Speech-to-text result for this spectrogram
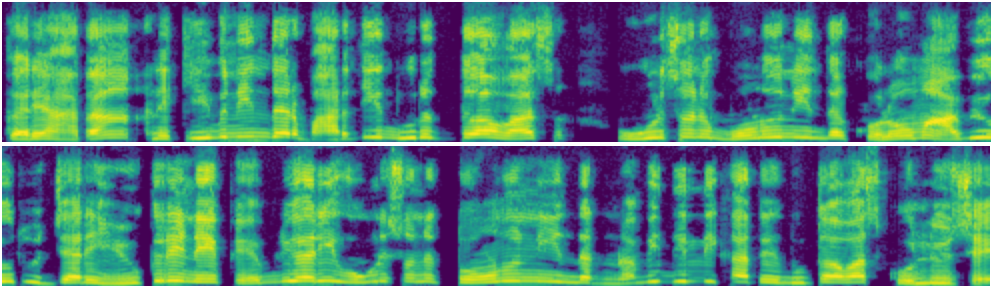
કર્યા હતા અને કીવની અંદર ભારતીય દૂતાવાસ ઓગણીસો ને બોણું ની અંદર ખોલવામાં આવ્યું હતું, જ્યારે યુક્રેને ફેબ્રુઆરી ઓગણીસો ને ત્રોણું ની અંદર નવી દિલ્હી ખાતે દૂતાવાસ ખોલ્યું છે.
